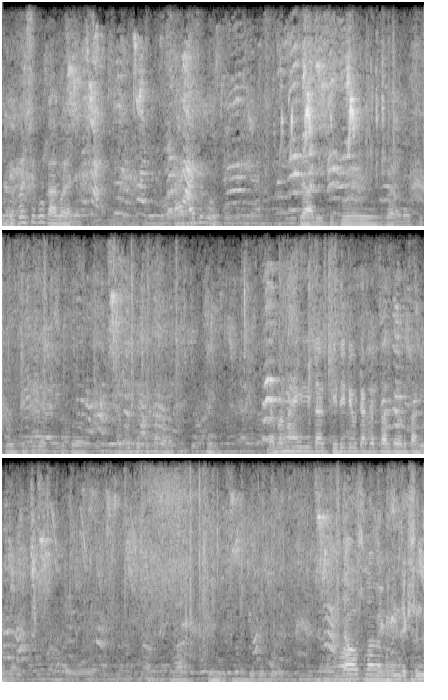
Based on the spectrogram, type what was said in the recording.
मी पण शिकू का गोळ्या द्यायच्या काय काय शिकू? गाडी शिकू गोळ्या द्यायला शिकू किती शिकू. डबल नाही तर किती ड्युट्या करत चालतं एवढं चांगलं. इंजेक्शन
